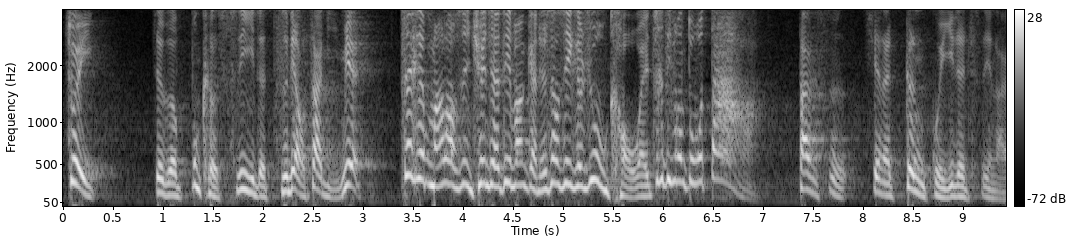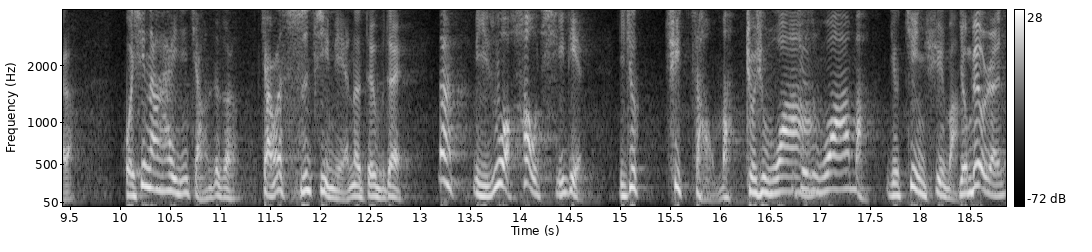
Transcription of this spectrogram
最这个不可思议的资料在里面。这个马老师，你圈起来的地方感觉像是一个入口，哎，这个地方多大啊？但是现在更诡异的事情来了，火星男孩已经讲这个了，讲了十几年了，对不对？那你如果好奇点，你就去找嘛，就去挖，就是挖嘛，你就进去嘛。有没有人？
